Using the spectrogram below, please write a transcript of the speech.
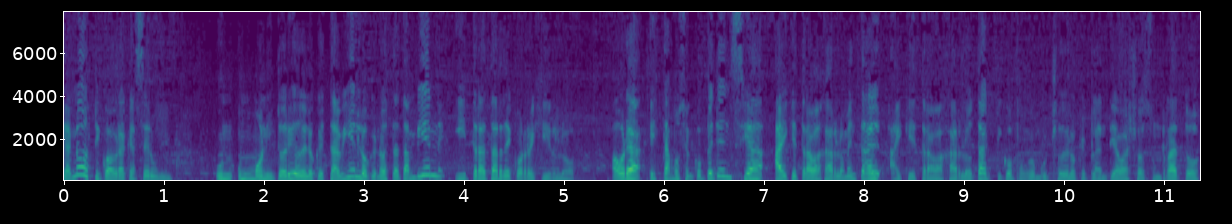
diagnóstico, habrá que hacer un, un monitoreo de lo que está bien, lo que no está tan bien y tratar de corregirlo. Ahora estamos en competencia, hay que trabajar lo mental, hay que trabajar lo táctico, porque mucho de lo que planteaba yo hace un rato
